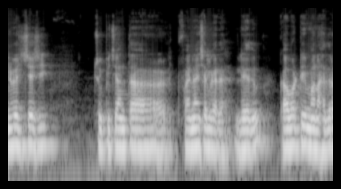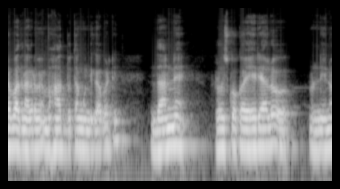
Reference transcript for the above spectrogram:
ఇన్వెస్ట్ చేసి చూపించేంత ఫైనాన్షియల్గా లేదు. కాబట్టి మన హైదరాబాద్ నగరమే మహా అద్భుతంగా ఉంది కాబట్టి దాన్నే రోజుకొక ఏరియాలో నేను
